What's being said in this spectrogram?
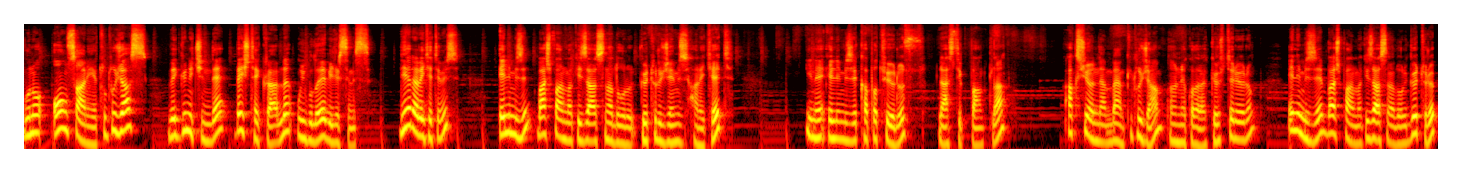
Bunu 10 saniye tutacağız ve gün içinde 5 tekrarlı uygulayabilirsiniz. Diğer hareketimiz elimizin baş parmak hizasına doğru götüreceğimiz hareket. Yine elimizi kapatıyoruz lastik bantla. Aksi yönden ben tutacağım. Örnek olarak gösteriyorum. Elimizi baş parmak hizasına doğru götürüp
